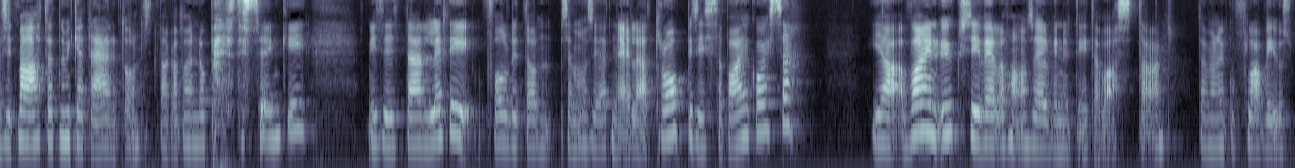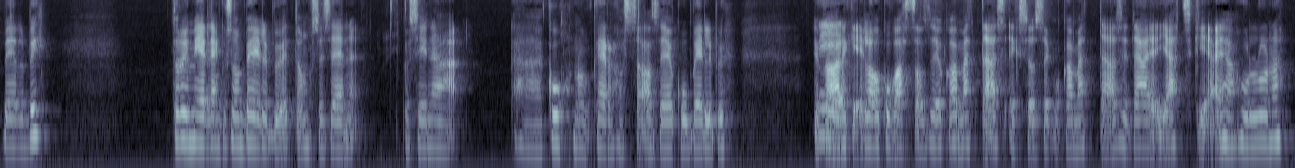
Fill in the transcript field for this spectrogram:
sitten mä ajattelin, että no mikä tämä nyt on. Sitten mä katsoin nopeasti senkin. Niin siis tämä Lethifoldit on semmoisia, että ne elää trooppisissa paikoissa. Ja vain yksi velho on selvinnyt niitä vastaan. Tämmöinen kuin Flavius Belbi. Tuli mieleen, kun se on Belby, että onko se sen, kun siinä ää, Kuhnun kerhossa on se joku Belby, joka Niin. niin. ainakin elokuvassa on se, joka mättää, eikö se ole se, kuka mättää sitä jätskiä ihan hulluna? Niin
